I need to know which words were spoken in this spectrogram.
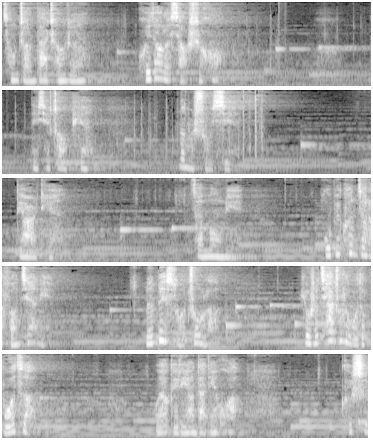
从长大成人，回到了小时候。那些照片，那么熟悉。第二天，在梦里，我被困在了房间里，门被锁住了，有人掐住了我的脖子。我要给李阳打电话，可是，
